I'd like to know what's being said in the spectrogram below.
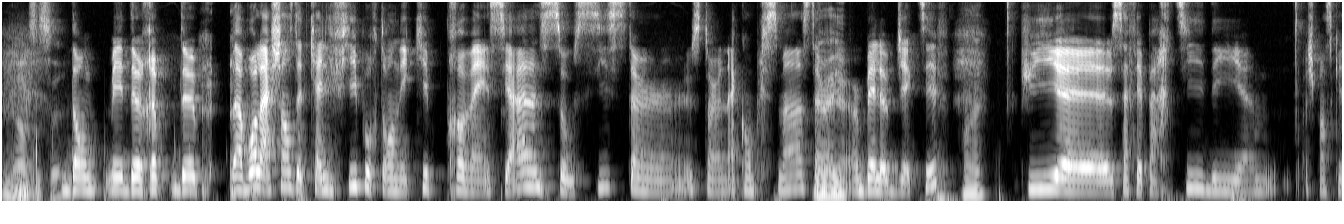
Non, c'est ça. Donc, mais de de- d'avoir la chance d'être qualifié pour ton équipe provinciale, ça aussi, c'est un, c'est un accomplissement, c'est un, Oui. un bel objectif. Ouais. Puis, euh, ça fait partie des, euh, je pense que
